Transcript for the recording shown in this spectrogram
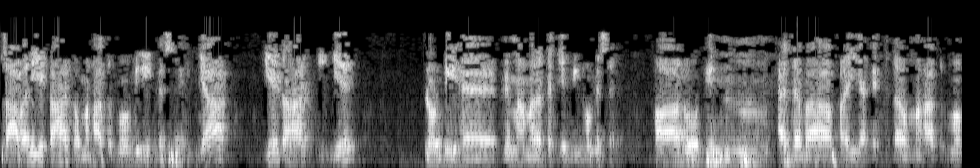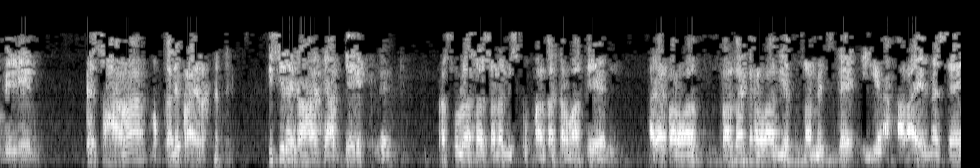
صحابہ نے یہ کہا کہ مہات مومنین میں سے، یا یہ کہا کہ یہ لوڈی ہے مما ملکت یمینوں میں سے۔ قالوا ان حجبها فهي احدى امهات المؤمنين صحابہ مختلف رائے رکھتے تھے۔ کسی نے کہا کہ آپ دیکھ لیں۔ رسول اللہ صلی اللہ علیہ وسلم اس کو پردہ کرواتے ہیں نہیں؟ اگر پردہ کروا دیا تو سمجھ لے کہ یہ حرائر میں سے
